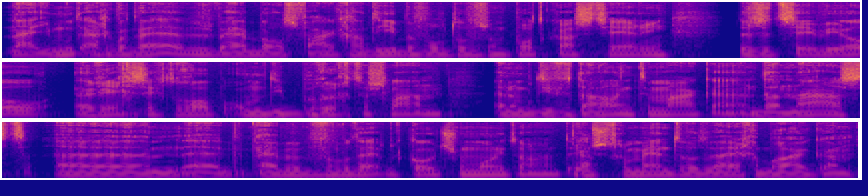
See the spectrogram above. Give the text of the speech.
nou, je moet eigenlijk wat. Hè, dus we hebben als vaak gehad hier bijvoorbeeld over zo'n podcastserie. Dus het CWO richt zich erop om die brug te slaan en om die vertaling te maken. Daarnaast, eh, eh, we hebben bijvoorbeeld de coaching monitor, het Ja. instrument wat wij gebruiken.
